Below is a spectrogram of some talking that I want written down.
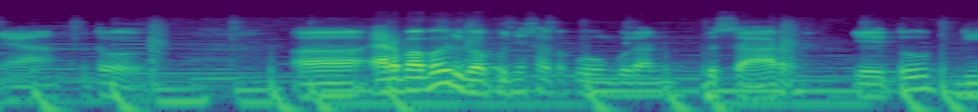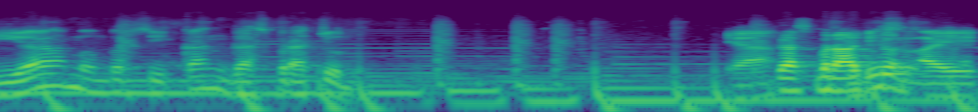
ya betul uh, air bubble juga punya satu keunggulan besar yaitu dia membersihkan gas beracun. Ya gas beracun. jadi selain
